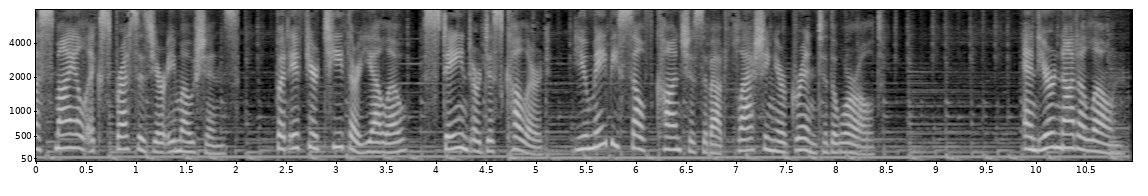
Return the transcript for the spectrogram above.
A smile expresses your emotions. But if your teeth are yellow, stained or discolored, you may be self-conscious about flashing your grin to the world. And you're not alone.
